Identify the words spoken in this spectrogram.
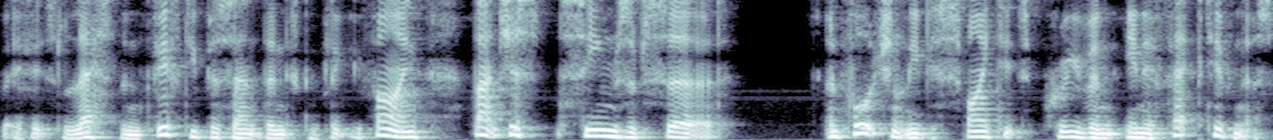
but if it's less than 50%, then it's completely fine. That just seems absurd. Unfortunately, despite its proven ineffectiveness,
